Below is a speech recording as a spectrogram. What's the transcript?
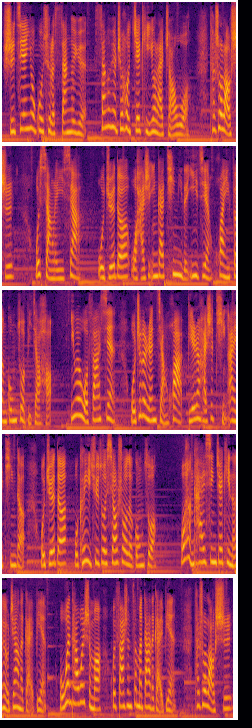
时间又过去了三个月，三个月之后，Jackie 又来找我。他说：“老师，我想了一下，我觉得我还是应该听你的意见，换一份工作比较好。”因为我发现我这个人讲话，别人还是挺爱听的。我觉得我可以去做销售的工作，我很开心。Jackie 能有这样的改变。我问他为什么会发生这么大的改变，他说：“老师，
